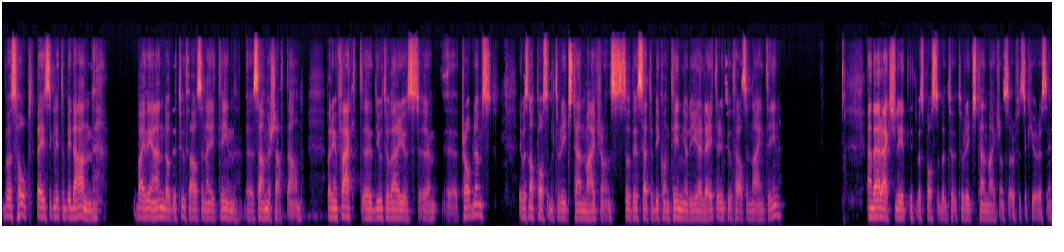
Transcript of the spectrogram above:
was hoped basically to be done by the end of the 2018 uh, summer shutdown. But in fact, uh, due to various um, uh, problems, it was not possible to reach 10 microns. So this had to be continued a year later in 2019. And there actually it, it was possible to, to reach 10 micron surface accuracy.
